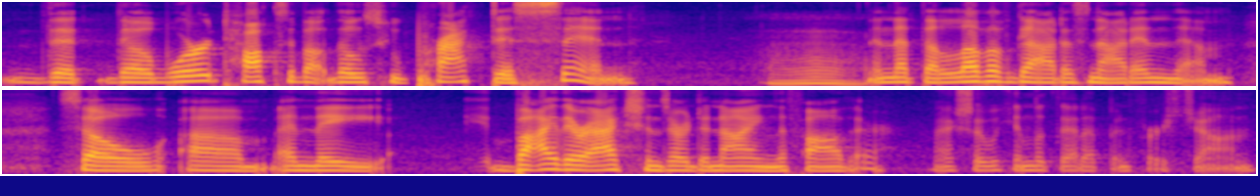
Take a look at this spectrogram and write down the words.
the the word talks about those who practice sin, and that the love of God is not in them. So, um, and they by their actions are denying the Father. Actually, we can look that up in First John.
